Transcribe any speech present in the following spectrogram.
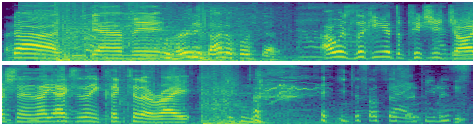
God damn Who it! heard his dinosaur step? I was looking at the picture, Josh, and I accidentally clicked to the right. you just saw Cesar Penis.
